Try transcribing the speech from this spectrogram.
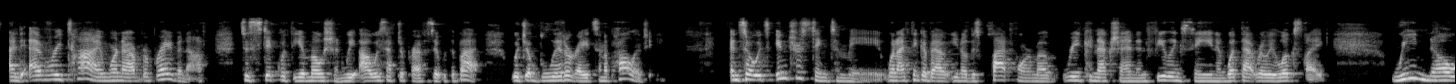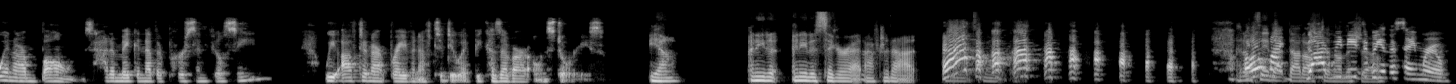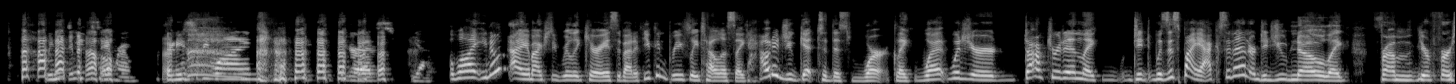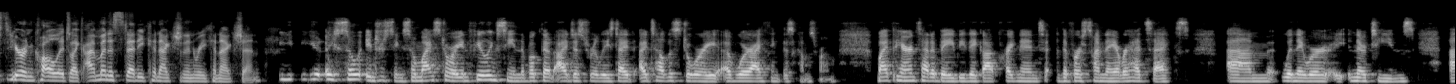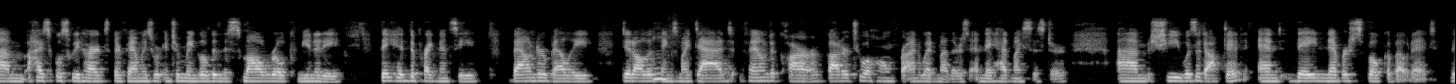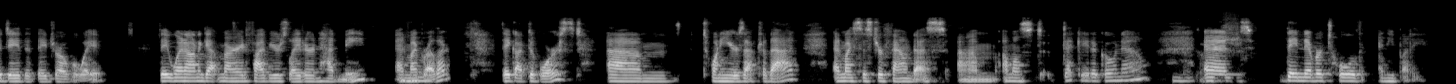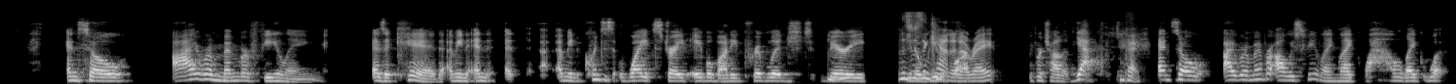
And every time we're never brave enough to stick with the emotion, we always have to preface it with a but, which obliterates an apology. And so it's interesting to me when I think about, you know, this platform of reconnection and feeling seen and what that really looks like. We know in our bones how to make another person feel seen. We often aren't brave enough to do it because of our own stories. Yeah. I need a I need a cigarette after that. oh my God, we need to be in the same room. We need to be in the same room. There needs to be wine, cigarettes. Yeah. Well, I, you know what I am actually really curious about? If you can briefly tell us, like, how did you get to this work? Like, what was your doctorate in? Like, did was this by accident, or did you know, like, from your first year in college, like, I'm going to study connection and reconnection? It's so interesting. So, my story in Feeling Seen, the book that I just released, I, I tell the story of where I think this comes from. My parents had a baby; they got pregnant the first time they ever had sex um, when they were in their teens. Um, high school sweethearts. Their families were intermingled in this small rural community. They hid the pregnancy, bound her belly, did all the mm. things. My dad found a car, got her to a home for unwed mothers, and they had my sister. Um, she was adopted, and they never spoke about it the day that they drove away. They went on and got married five years later and had me and mm-hmm. my brother. They got divorced. Um, 20 years after that. And my sister found us um, almost a decade ago now. Oh and they never told anybody. And so I remember feeling as a kid. I mean, and uh, I mean, Quintus, white, straight, able-bodied, privileged, mm-hmm. very. Mm-hmm. This is know, in Canada, right? Super childhood, yeah. Okay. And so I remember always feeling like, wow, like what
